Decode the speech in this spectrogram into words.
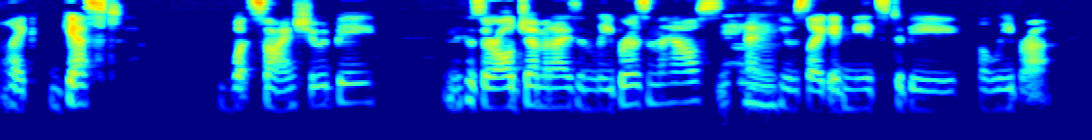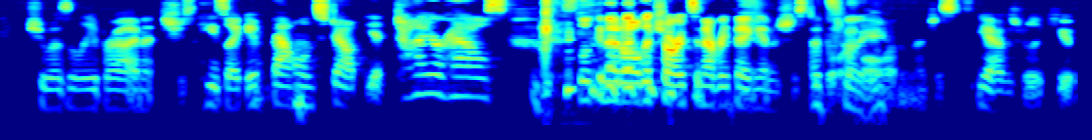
like guessed what sign she would be because they're all Gemini's and Libras in the house, and Mm. he was like, "It needs to be a Libra." She was a Libra, and it, she's, he's like, "It balanced out the entire house." He's looking at all the charts and everything, and it's just That's adorable. funny. And I just, yeah, it was really cute.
